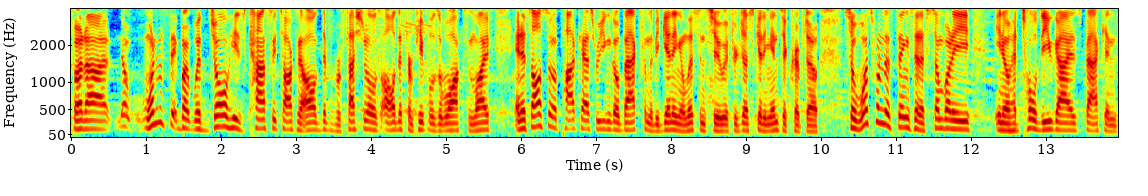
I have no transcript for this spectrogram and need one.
but uh, no, one of the things, but with Joel, he's constantly talking to all different professionals, all different people's walks in life, and it's also a podcast where you can go back from the beginning and listen to if you're just getting into crypto. So what's one of the things that if somebody you know had told you guys back in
